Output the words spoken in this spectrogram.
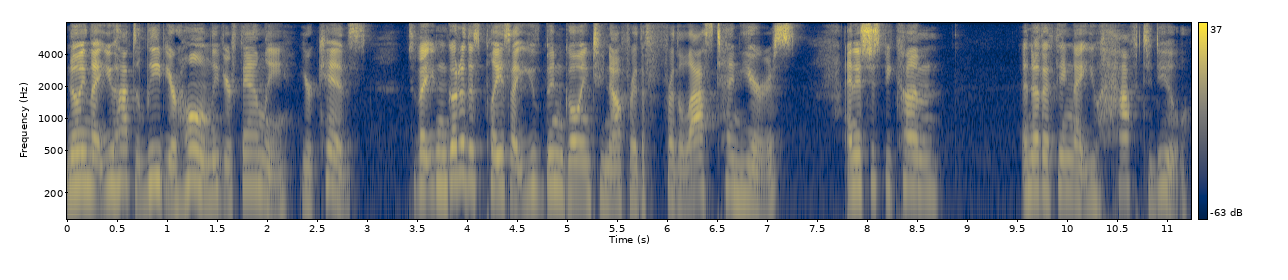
knowing that you have to leave your home, leave your family, your kids, so that you can go to this place that you've been going to now for the, for the last 10 years. And it's just become another thing that you have to do.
